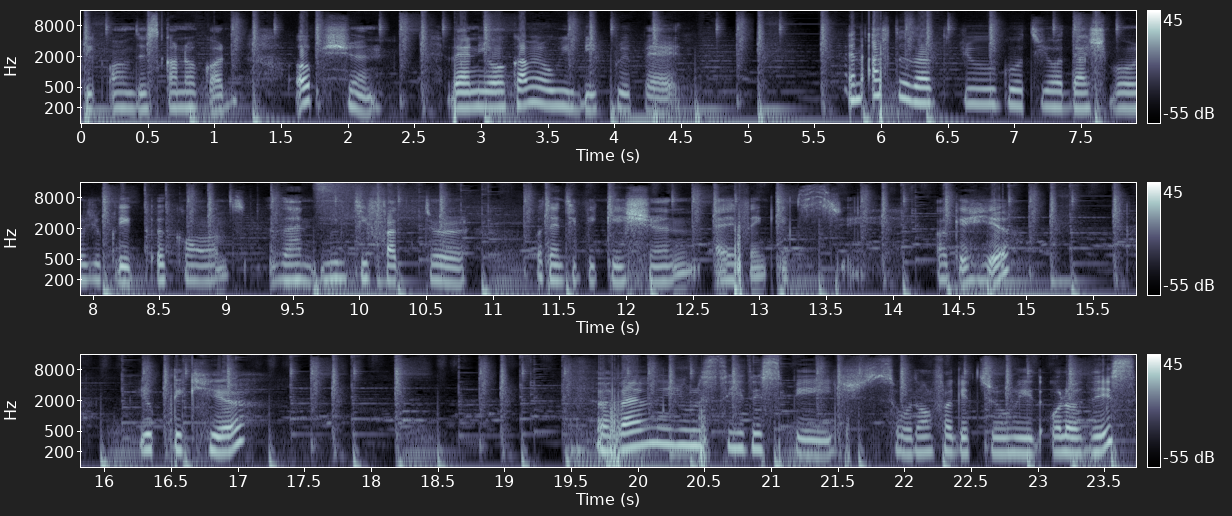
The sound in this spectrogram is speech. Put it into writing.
click on the scanner code option. Then your camera will be prepared. And after that, you go to your dashboard, you click account, then multi-factor authentication. I think it's okay here. You click here then you'll see this page so don't forget to read all of this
